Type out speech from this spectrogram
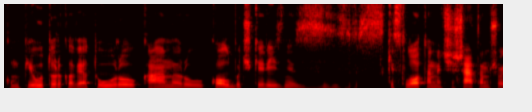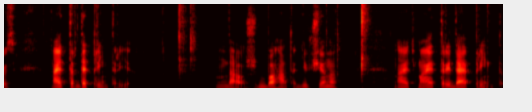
комп'ютер, клавіатуру, камеру, колбочки різні з, з- з кислотами чи ще там щось. Навіть 3D-принтер є. Да, ж, багата дівчина навіть має 3D-принтер.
